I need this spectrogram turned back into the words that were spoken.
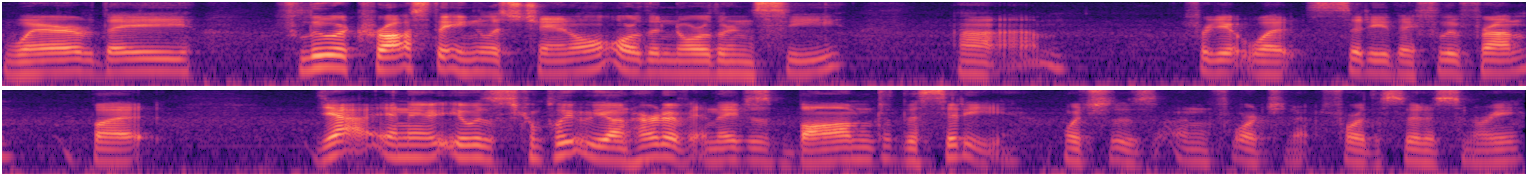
where they flew across the English Channel or the Northern Sea. Um, forget what city they flew from, but yeah, and it, it, was completely unheard of, and they just bombed the city, which is unfortunate for the citizenry,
